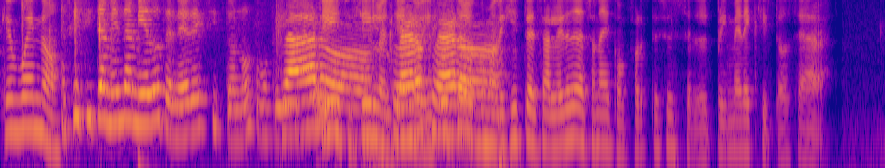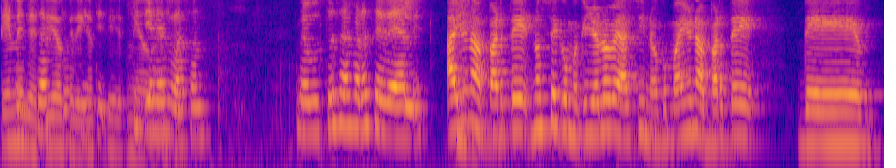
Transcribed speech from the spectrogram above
Qué bueno. es que sí también da miedo tener éxito, ¿no? Como que dices, Claro. Sí, sí, sí, lo entiendo. claro, y claro. justo como dijiste, salir de la zona de confort, eso es el primer éxito. O sea, tiene sentido que sí, digas que tienes sí tienes razón. Me gustó esa frase de Ale. Hay una parte, no sé, como que yo lo veo así, ¿no? Como hay una parte de,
